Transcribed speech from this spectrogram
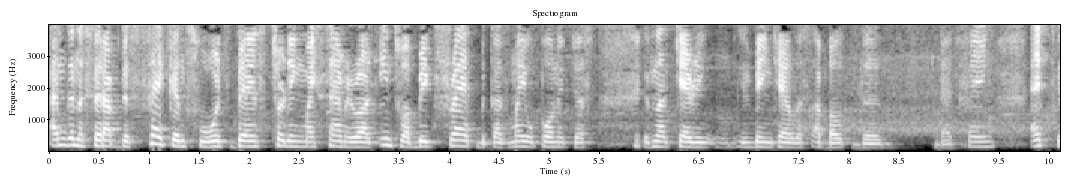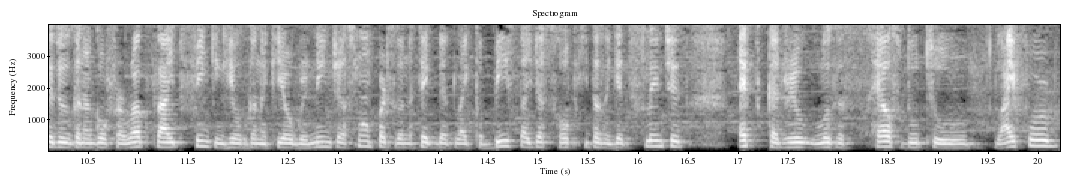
I'm gonna set up the second Swords Dance, turning my Samurott into a big threat because my opponent just is not caring, is being careless about the that thing. Excadrill is gonna go for a Rock Slide, thinking he was gonna kill Greninja. Swampert's gonna take that like a beast. I just hope he doesn't get flinched. Excadrill loses health due to Life Orb,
